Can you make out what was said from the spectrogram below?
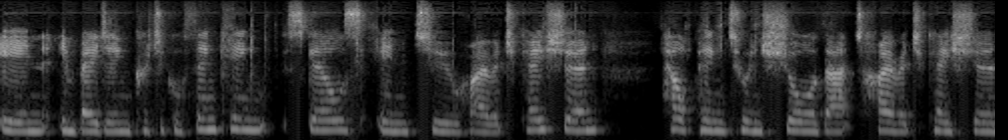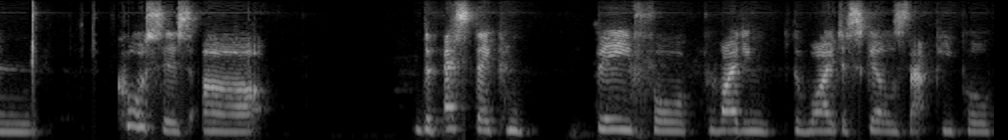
in embedding critical thinking skills into higher education, helping to ensure that higher education courses are the best they can be for providing the wider skills that people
